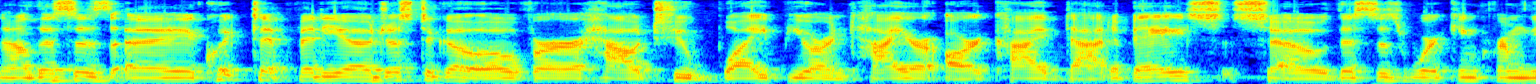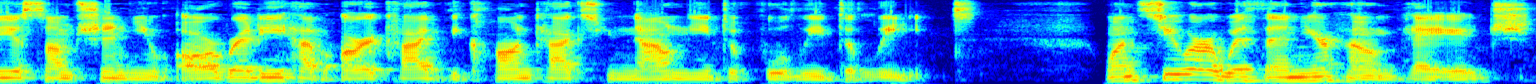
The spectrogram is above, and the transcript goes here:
Now this is a quick tip video just to go over how to wipe your entire archive database. So this is working from the assumption you already have archived the contacts you now need to fully delete. Once you are within your home page,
